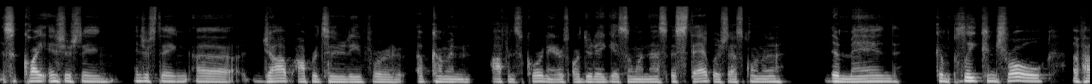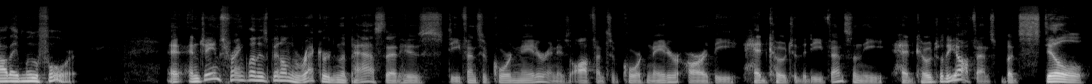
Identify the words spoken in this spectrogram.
it's a quite interesting interesting uh job opportunity for upcoming offensive coordinators or do they get someone that's established that's going to demand complete control of how they move forward? And, and, James Franklin has been on the record in the past that his defensive coordinator and his offensive coordinator are the head coach of the defense and the head coach of the offense but still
